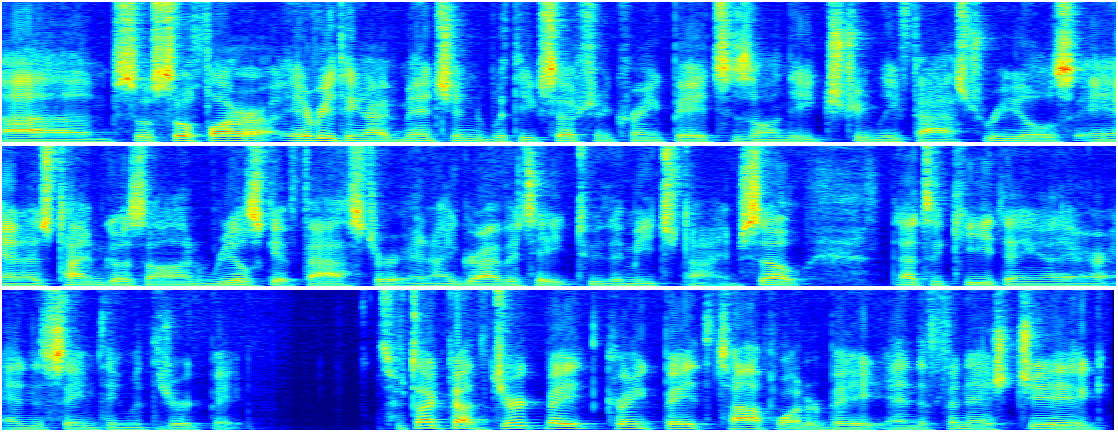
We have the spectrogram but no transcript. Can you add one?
Um, so, so far, everything I've mentioned, with the exception of crankbaits, is on the extremely fast reels. And as time goes on, reels get faster and I gravitate to them each time. So that's a key thing there. And the same thing with the jerkbait. So we talked about the jerkbait, the crankbait, the topwater bait, and the finesse jig.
